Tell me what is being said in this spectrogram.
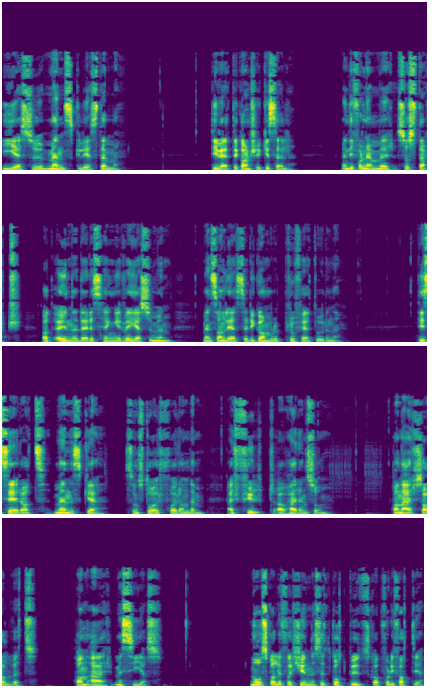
i Jesu menneskelige stemme. De vet det kanskje ikke selv, men de fornemmer så sterkt at øynene deres henger ved Jesu munn mens han leser de gamle profetordene. De ser at mennesket som står foran dem, er fylt av Herrens ånd. Han er salvet. Han er Messias. Nå skal det forkynnes et godt budskap for de fattige.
